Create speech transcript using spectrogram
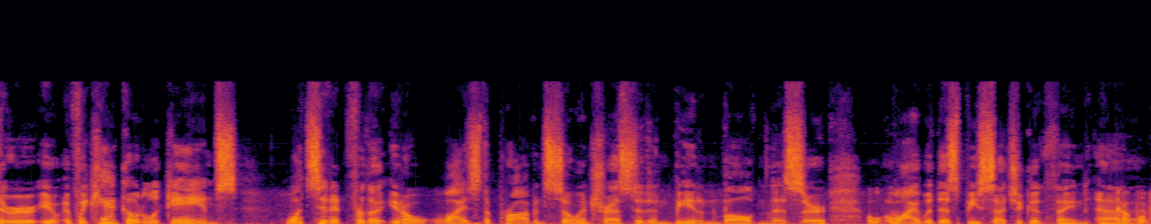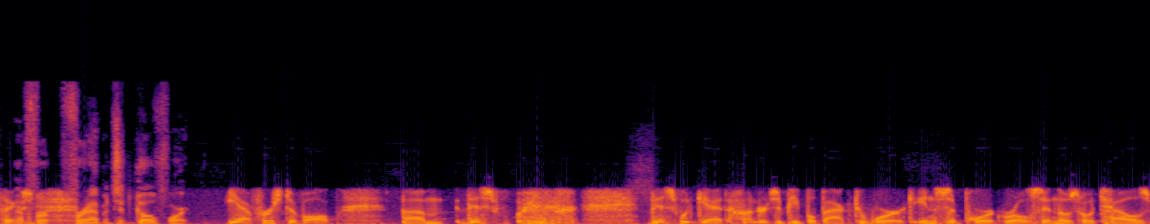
if we can't go to the games, what's in it for the you know why is the province so interested in being involved in this? Or why would this be such a good thing uh, couple things. for, for edmonton? Go for it yeah, first of all, um, this this would get hundreds of people back to work in support roles in those hotels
